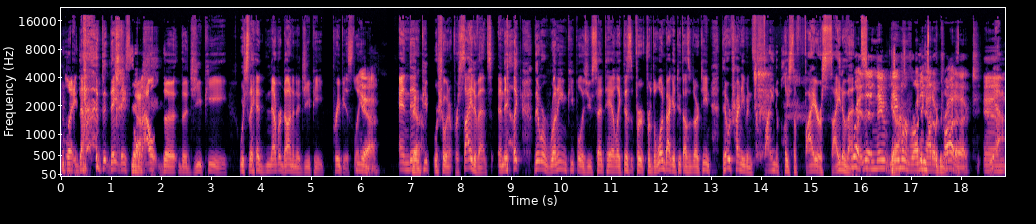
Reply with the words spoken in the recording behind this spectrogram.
like that, they they sold yeah. out the the GP, which they had never done in a GP previously. Yeah. And then yeah. people were showing up for side events, and they like they were running people, as you said, Taya, like this for for the one back in 2013. They were trying to even find a place to fire side events. Right, and they yeah. they were running out of product, and yeah.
